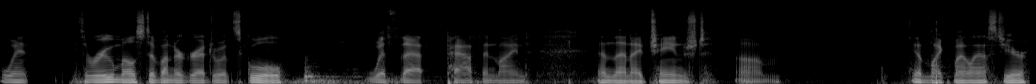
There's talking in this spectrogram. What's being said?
went through most of undergraduate school with that path in mind. And then I changed um in like my last year.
